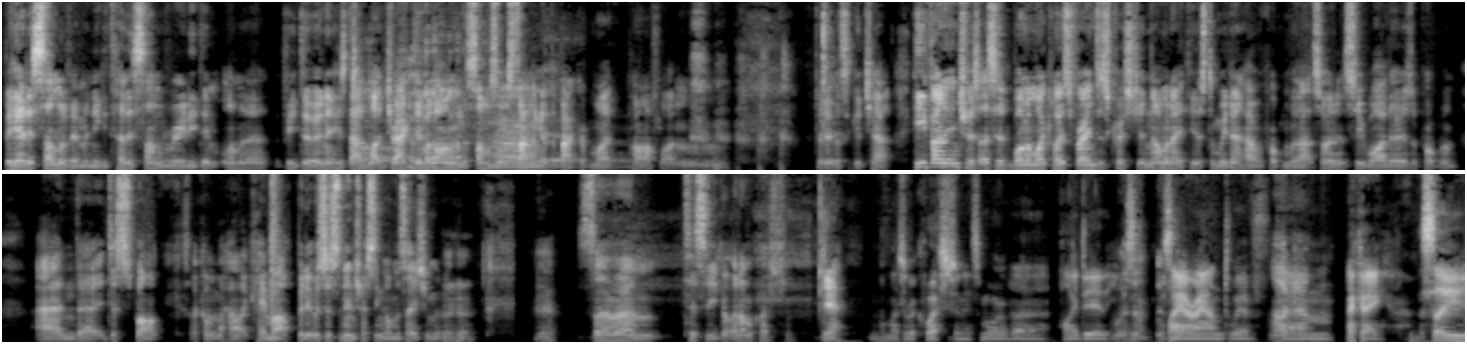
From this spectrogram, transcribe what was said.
But he had his son with him, and you could tell his son really didn't want to be doing it. His dad like dragged him along, and the son was sort of standing at the back of my path, like. Mm. But it was a good chat. He found it interesting. I said one of my close friends is Christian. I'm an atheist, and we don't have a problem with that, so I don't see why there is a problem. And uh, it just sparked. I can't remember how that came up, but it was just an interesting conversation with him. Yeah. So, um, Tissy, you got another question? Yeah. Not much of a question. It's more of a idea that you can play around with. Okay. Um, okay. So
